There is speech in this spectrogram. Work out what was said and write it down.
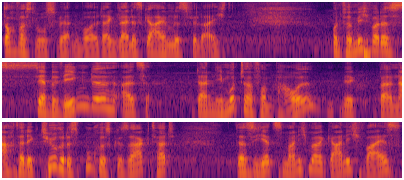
doch was loswerden wollte, ein kleines Geheimnis vielleicht. Und für mich war das sehr bewegende, als dann die Mutter von Paul mir nach der Lektüre des Buches gesagt hat, dass sie jetzt manchmal gar nicht weiß,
